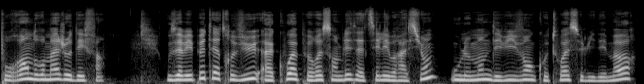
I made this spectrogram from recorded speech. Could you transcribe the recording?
pour rendre hommage aux défunts. Vous avez peut-être vu à quoi peut ressembler cette célébration, où le monde des vivants côtoie celui des morts,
